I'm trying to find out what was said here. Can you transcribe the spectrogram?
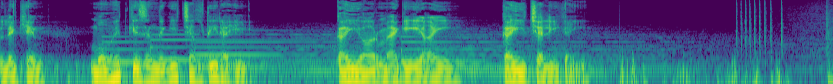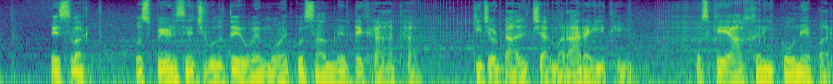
लेकिन मोहित की ज़िंदगी चलती रही। कई और मैगी आई, कई चली गई। इस वक्त उस पेड़ से झूलते हुए मोहित को सामने दिख रहा था कि जो डाल चरमरा रही थी, उसके आखिरी कोने पर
